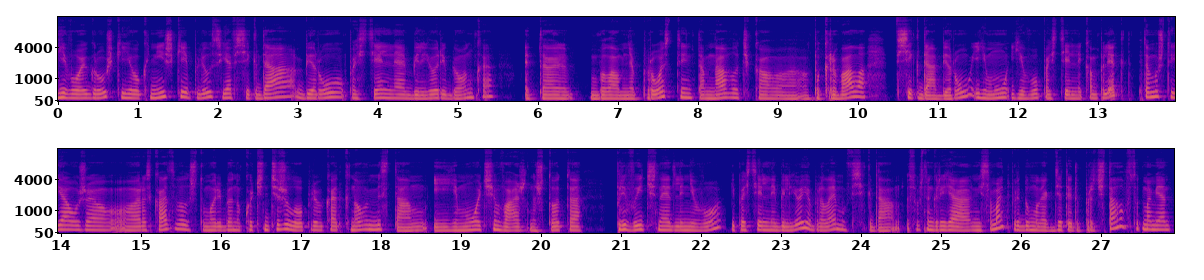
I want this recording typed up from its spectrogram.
его игрушки, его книжки. Плюс я всегда беру постельное белье ребенка. Это была у меня простынь, там наволочка, покрывала. Всегда беру ему его постельный комплект, потому что я уже э, рассказывала, что мой ребенок очень тяжело привыкает к новым местам, и ему очень важно что-то привычное для него. И постельное белье я брала ему всегда. Собственно говоря, я не сама это придумала, я где-то это прочитала в тот момент.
